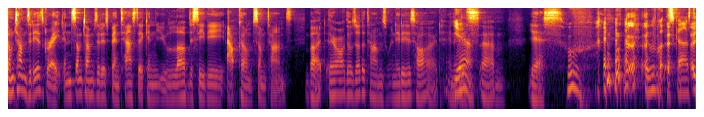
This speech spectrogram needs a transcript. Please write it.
Sometimes it is great and sometimes it is fantastic and you love to see the outcome sometimes. But there are those other times when it is hard and yeah. is um, Yes. We've got the scars to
